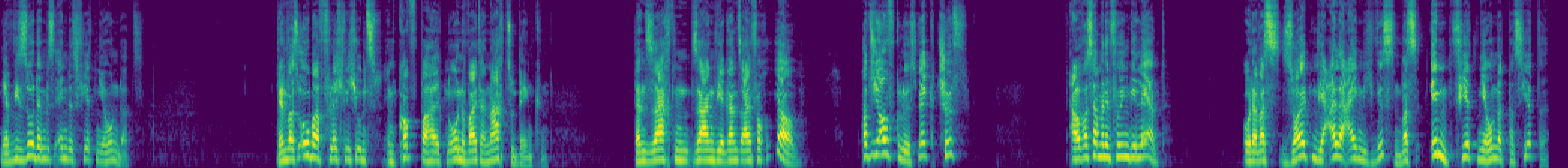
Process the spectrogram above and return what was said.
Ja, wieso denn bis Ende des vierten Jahrhunderts? Wenn wir es oberflächlich uns im Kopf behalten, ohne weiter nachzudenken, dann sagten, sagen wir ganz einfach, ja, hat sich aufgelöst, weg, tschüss. Aber was haben wir denn vorhin gelernt? Oder was sollten wir alle eigentlich wissen, was im vierten Jahrhundert passierte?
